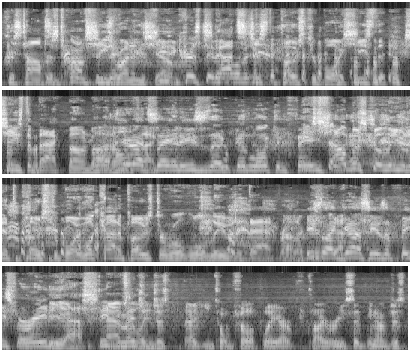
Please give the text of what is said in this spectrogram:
Chris Thompson. Chris Thompson. She's did, running the show. She, Chris did Scott's just the poster boy. She's the she's the backbone behind well, You're not thing. saying he's a good looking face. I'm just gonna leave it at the poster boy. What kind of poster? We'll, we'll leave it at that, brother. He's like us. He has a face for radio. Yes, Steve, absolutely. you mentioned just uh, you told Philip Lee, our photographer, you said you know just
